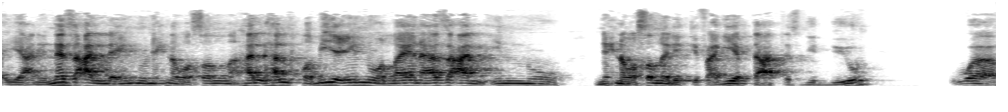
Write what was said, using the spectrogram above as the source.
يعني نزعل لأنه نحن وصلنا هل هل طبيعي إنه والله أنا أزعل إنه نحن وصلنا للاتفاقية بتاعت تسديد ديون؟ و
